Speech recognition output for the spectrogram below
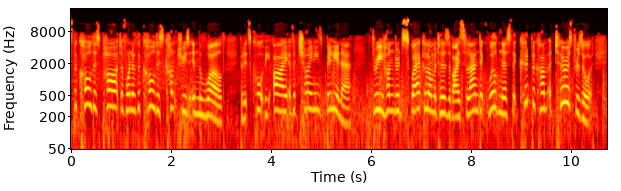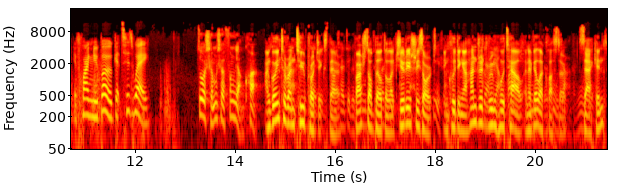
the coldest part of one of the coldest countries in the world, but it's caught the eye of a Chinese billionaire. 300 square kilometers of Icelandic wilderness that could become a tourist resort if Huang Nubo gets his way. I'm going to run two projects there. First, I'll build a luxurious resort, including a 100 room hotel and a villa cluster. Second,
